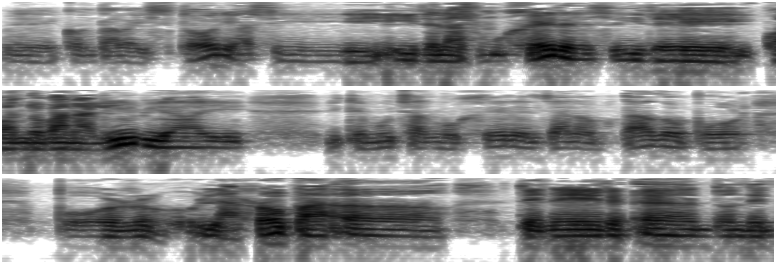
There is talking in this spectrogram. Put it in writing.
me contaba historias y, de las mujeres y de cuando van a Libia y, que muchas mujeres ya han optado por, por la ropa, uh, tener uh, donde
